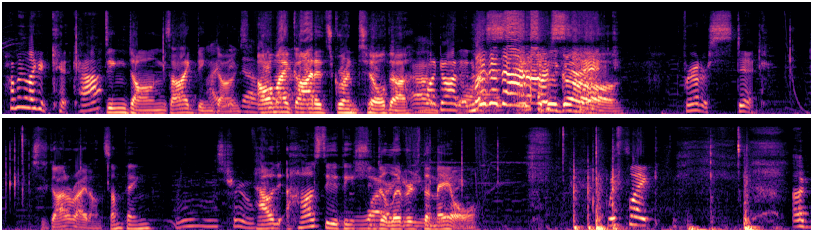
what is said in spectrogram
Probably like a Kit Kat. Ding dongs. I like ding dongs. think Oh my god, it's Gruntilda. Oh my god! Look at that and her ugly girl. stick. I forgot her stick. She's got to ride on something. Mm, that's true. How how else do you think she Why delivers the mail? With like, a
